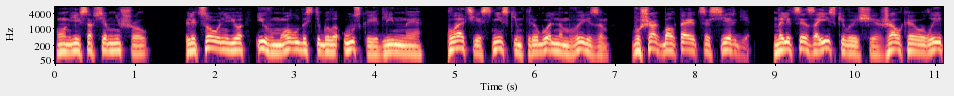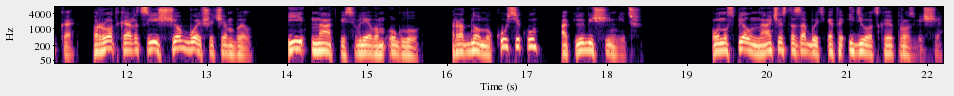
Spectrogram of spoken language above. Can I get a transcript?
Он ей совсем не шел. Лицо у нее и в молодости было узкое и длинное, платье с низким треугольным вырезом, в ушах болтаются серьги, на лице заискивающая, жалкая улыбка, рот кажется еще больше, чем был. И надпись в левом углу «Родному Кусику от любящей Мидж». Он успел начисто забыть это идиотское прозвище.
